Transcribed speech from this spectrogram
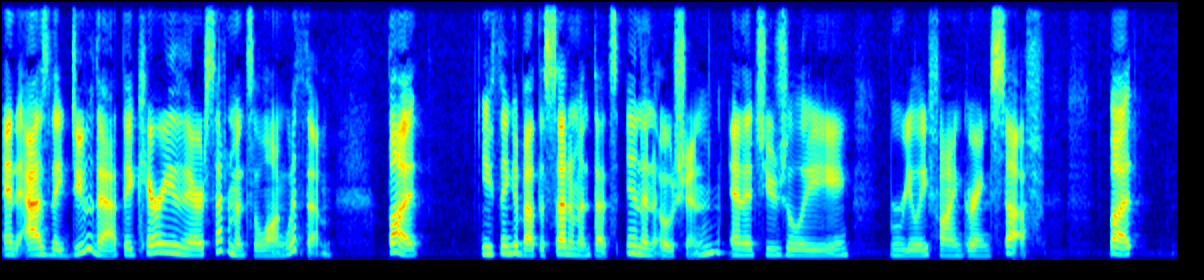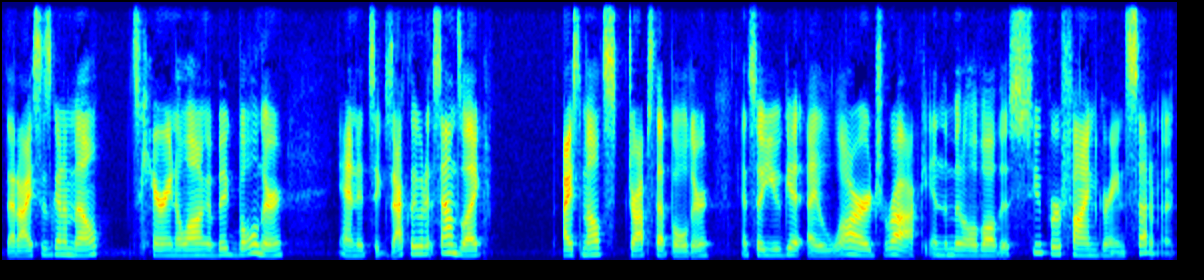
and as they do that, they carry their sediments along with them. But you think about the sediment that's in an ocean, and it's usually really fine grained stuff. But that ice is going to melt. It's carrying along a big boulder, and it's exactly what it sounds like ice melts, drops that boulder, and so you get a large rock in the middle of all this super fine grained sediment.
